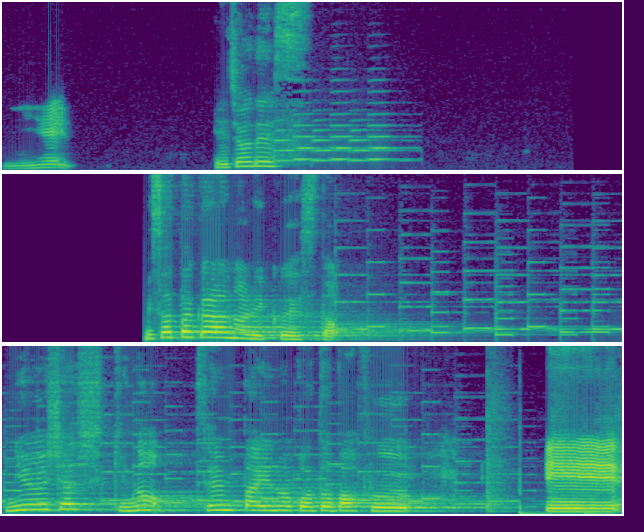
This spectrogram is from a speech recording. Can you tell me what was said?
イエイ。以上です。ミサタからのリクエスト。入社式の先輩の言葉風。えー、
